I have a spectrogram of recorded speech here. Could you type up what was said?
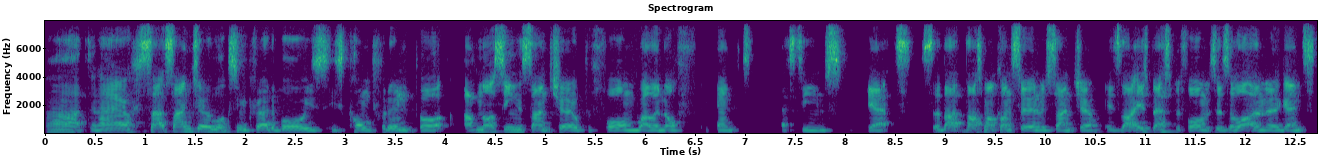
uh, I don't know. Sa- Sancho looks incredible. He's he's confident, but I've not seen Sancho perform well enough against best teams yet. So that that's my concern with Sancho. Is that his best performances? A lot of them are against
